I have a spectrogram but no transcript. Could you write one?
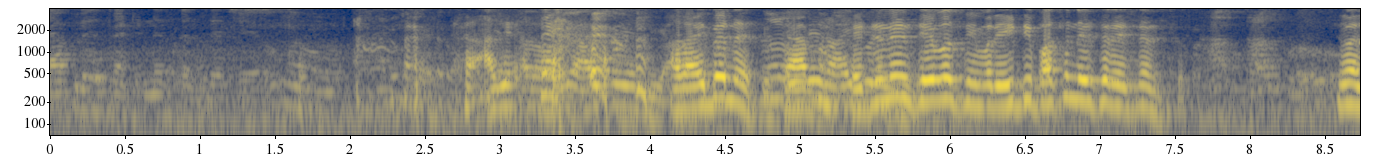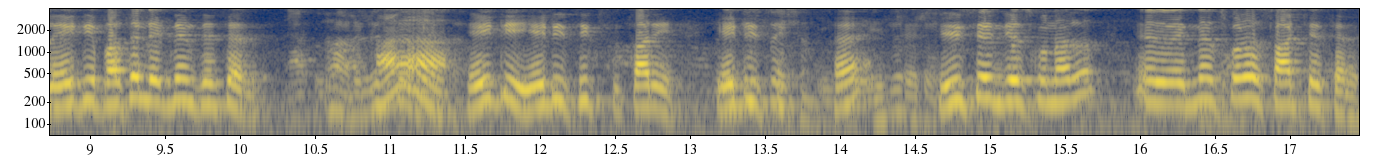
యాప్లో వేసిన అటెండెన్స్ కన్సిడర్ చేయరు మనం- అది అది అయిపోయింది. అటెండెన్స్ ఇవ్వచ్చు ఇవాళ ఎయిటీ పర్సెంట్ వేశారు అటెండెన్స్ ఇవాళ eighty percent attendance register eighty eighty six sorry eighty six. Registration చేసుకున్నారు. అటెండెన్స్ కూడా స్టార్ట్ చేశారు.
